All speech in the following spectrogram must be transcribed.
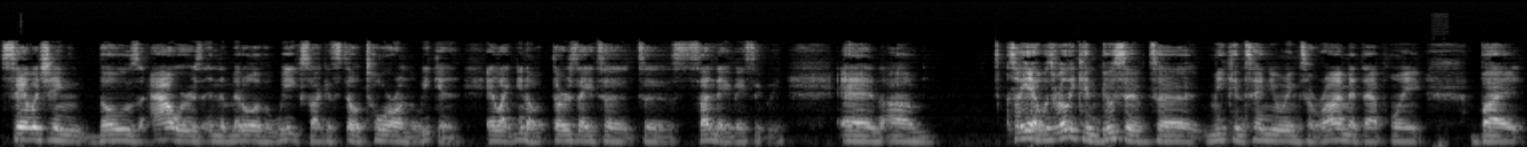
sandwiching those hours in the middle of the week so I could still tour on the weekend and like you know Thursday to to Sunday basically, and um, so yeah, it was really conducive to me continuing to rhyme at that point, but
